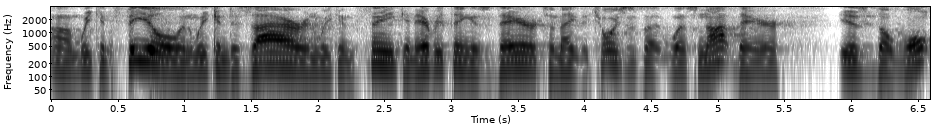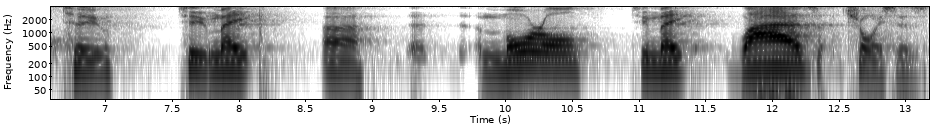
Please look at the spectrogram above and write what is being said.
um, we can feel and we can desire and we can think, and everything is there to make the choices. But what's not there is the want to to make uh, moral, to make wise choices.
